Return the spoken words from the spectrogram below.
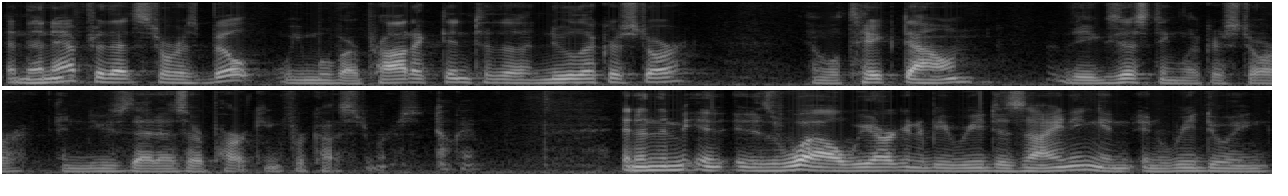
And then after that store is built, we move our product into the new liquor store and we'll take down the existing liquor store and use that as our parking for customers. Okay. And in the, in, as well, we are going to be redesigning and, and redoing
